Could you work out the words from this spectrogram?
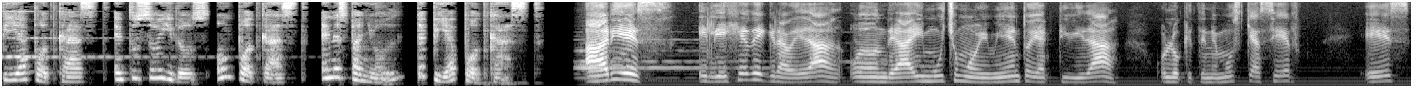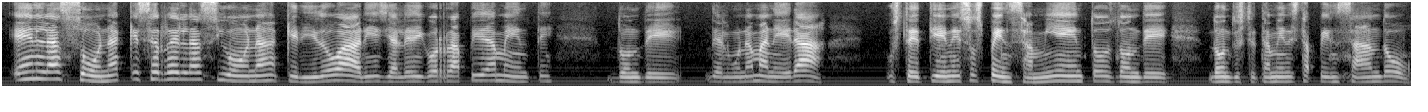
Pia Podcast, en tus oídos, un podcast en español de Pia Podcast. Aries, el eje de gravedad o donde hay mucho movimiento y actividad o lo que tenemos que hacer es en la zona que se relaciona, querido Aries, ya le digo rápidamente, donde de alguna manera usted tiene esos pensamientos, donde, donde usted también está pensando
